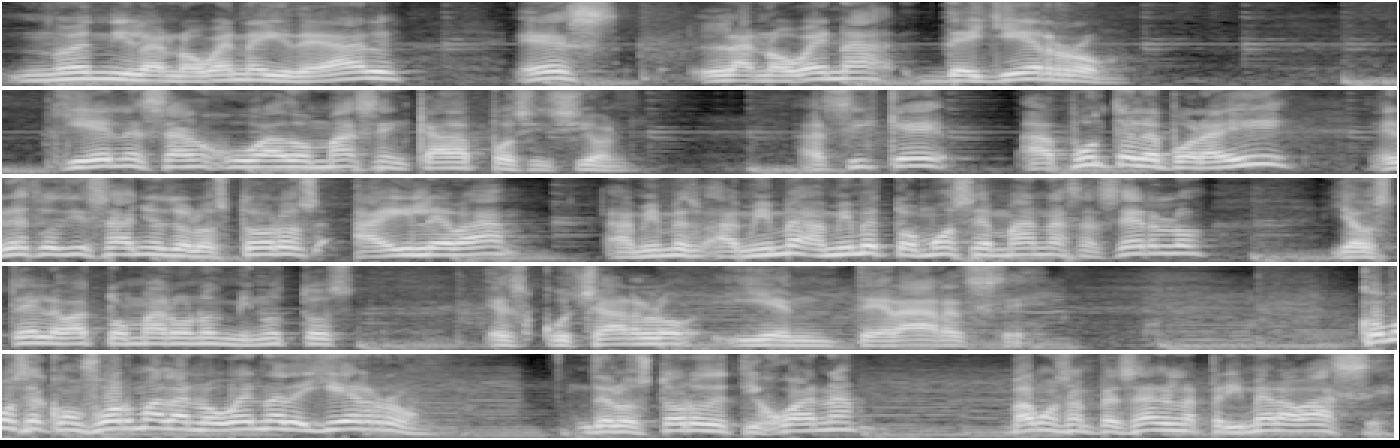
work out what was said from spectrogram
no es ni la novena ideal, es la novena de hierro. ¿Quiénes han jugado más en cada posición? Así que apúntele por ahí, en estos 10 años de los toros, ahí le va. A mí, a, mí, a mí me tomó semanas hacerlo y a usted le va a tomar unos minutos escucharlo y enterarse. ¿Cómo se conforma la novena de hierro de los toros de Tijuana? Vamos a empezar en la primera base.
